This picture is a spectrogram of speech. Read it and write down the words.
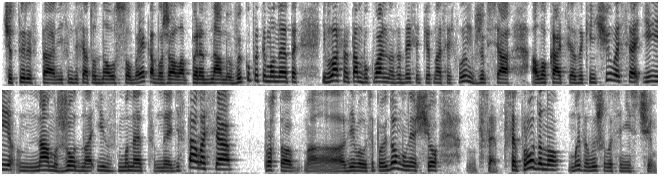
481 особа, яка бажала перед нами викупити монети. І власне там буквально за 10-15 хвилин вже вся алокація закінчилася, і нам жодна із монет не дісталася. Просто з'явилося повідомлення, що все, все продано, ми залишилися ні з чим.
